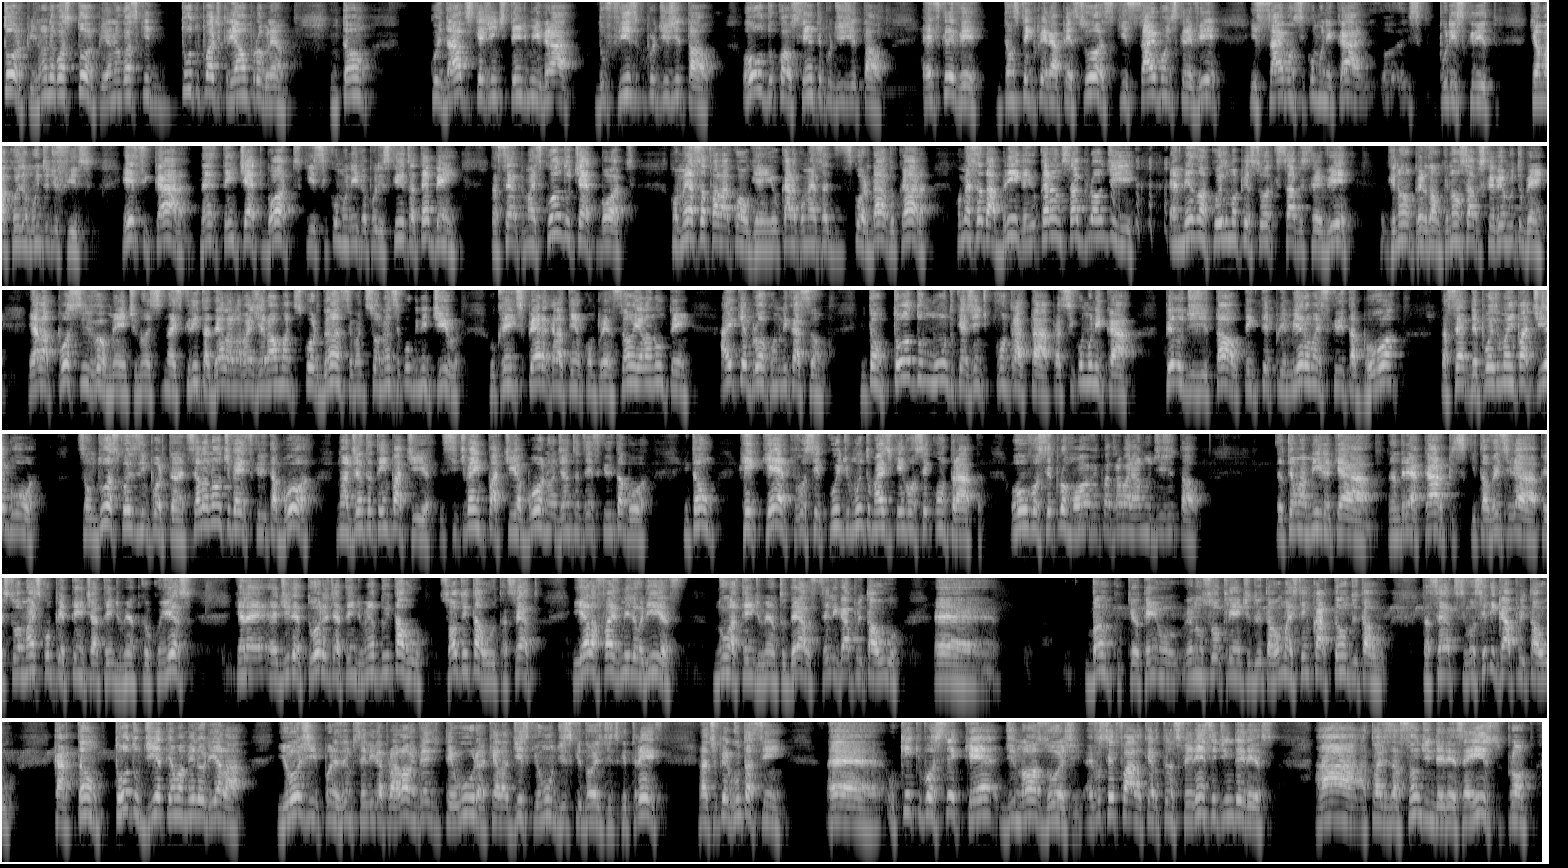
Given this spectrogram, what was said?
torpe, é um negócio torpe, é um negócio que tudo pode criar um problema. Então, cuidados que a gente tem de migrar do físico para o digital, ou do call center para o digital, é escrever. Então você tem que pegar pessoas que saibam escrever e saibam se comunicar por escrito, que é uma coisa muito difícil. Esse cara, né, tem chatbot que se comunica por escrito até bem, tá certo? Mas quando o chatbot começa a falar com alguém e o cara começa a discordar do cara, começa a dar briga e o cara não sabe para onde ir. É a mesma coisa uma pessoa que sabe escrever, que não, perdão, que não sabe escrever muito bem. Ela possivelmente, no, na escrita dela, ela vai gerar uma discordância, uma dissonância cognitiva. O cliente espera que ela tenha compreensão e ela não tem. Aí quebrou a comunicação. Então, todo mundo que a gente contratar para se comunicar pelo digital tem que ter primeiro uma escrita boa, tá certo? Depois uma empatia boa. São duas coisas importantes. Se ela não tiver escrita boa, não adianta ter empatia. E se tiver empatia boa, não adianta ter escrita boa. Então, requer que você cuide muito mais de quem você contrata ou você promove para trabalhar no digital. Eu tenho uma amiga que é a Andrea Carpes, que talvez seja a pessoa mais competente em atendimento que eu conheço, que ela é, é diretora de atendimento do Itaú, só do Itaú, tá certo? E ela faz melhorias no atendimento dela. Se ligar para o Itaú é, Banco, que eu tenho, eu não sou cliente do Itaú, mas tenho cartão do Itaú, tá certo? Se você ligar para o Itaú cartão, todo dia tem uma melhoria lá. E hoje, por exemplo, você liga para lá, ao invés de ter URA, que ela diz que 1, diz que 2, diz que 3, ela te pergunta assim: é, o que, que você quer de nós hoje? Aí você fala, eu quero transferência de endereço. Ah, atualização de endereço, é isso? Pronto.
